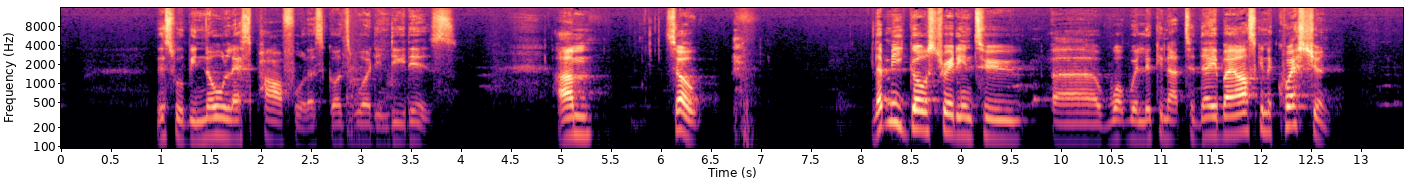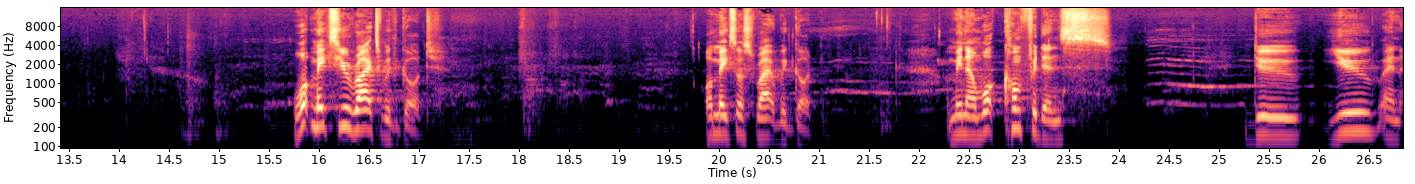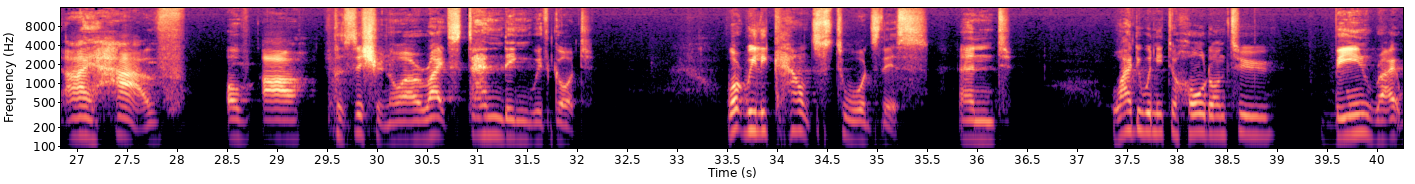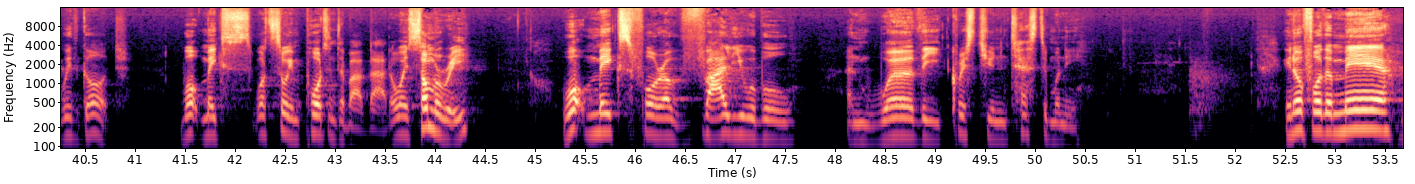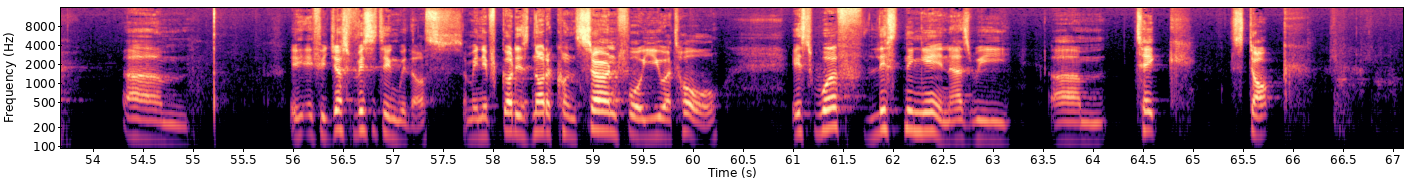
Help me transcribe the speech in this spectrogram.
this will be no less powerful as God's word indeed is. Um, so, let me go straight into uh, what we're looking at today by asking a question What makes you right with God? What makes us right with God? I mean, and what confidence do you and I have of our position or our right standing with God. What really counts towards this? And why do we need to hold on to being right with God? What makes what's so important about that? Or in summary, what makes for a valuable and worthy Christian testimony? You know, for the mere um, if you're just visiting with us, I mean, if God is not a concern for you at all, it's worth listening in as we um, take stock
